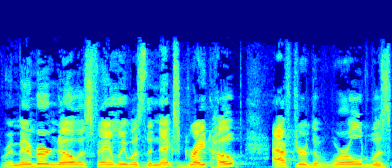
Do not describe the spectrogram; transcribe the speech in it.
Remember, Noah's family was the next great hope after the world was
